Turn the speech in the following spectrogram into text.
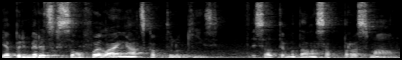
E a primeira discussão foi lá em Atos capítulo 15. Esse é o tema da nossa próxima aula.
